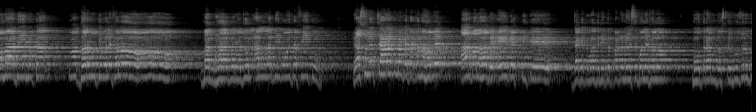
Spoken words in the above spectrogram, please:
ওমা দিনুকা, তোমার ধর্মকে বলে ফেলো? মান হাযা রাজুল আল্লাযী বুইতা ফীকুম। রাসূলের চেহারা তোমাকে দেখানো হবে, আর বলা হবে, এই ব্যক্তিকে যাকে তোমাদের নিকট পাঠানো হয়েছে বলে ফেলো। মোহতারাম দোস্ত বুজুর্গ,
